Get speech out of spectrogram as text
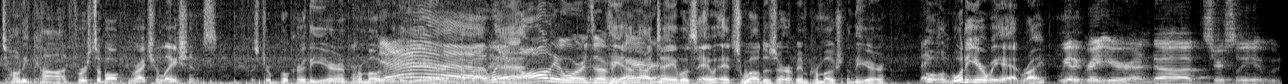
Tony Khan. First of all, congratulations, Mr. Booker of the Year and Promoter yeah, of the Year. How about winning that? all the awards over yeah, here. I'll tell you, it was, it- it's well deserved in Promotion of the Year. Oh, what a year we had, right? We had a great year, and uh, seriously, it,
